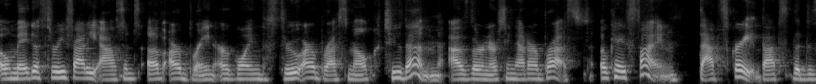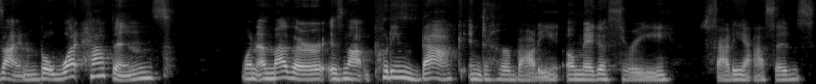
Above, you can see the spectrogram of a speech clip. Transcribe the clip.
omega 3 fatty acids of our brain are going through our breast milk to them as they're nursing at our breast. Okay, fine. That's great. That's the design. But what happens when a mother is not putting back into her body omega 3 fatty acids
